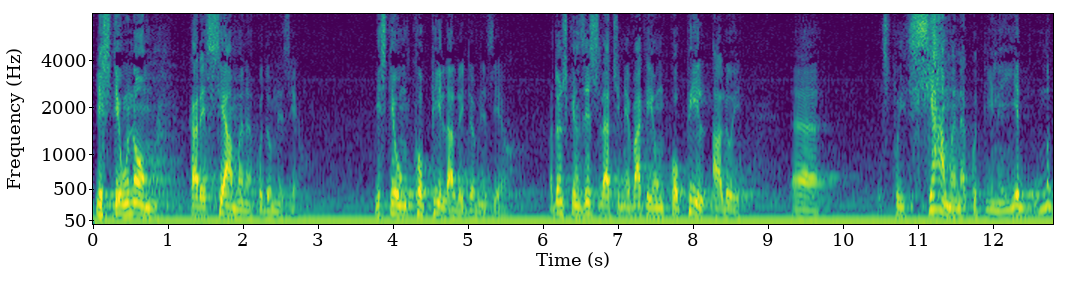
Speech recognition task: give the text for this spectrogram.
este un om care seamănă cu Dumnezeu. Este un copil al lui Dumnezeu. Atunci când zici la cineva că e un copil al lui, uh, spui, seamănă cu tine, e, nu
